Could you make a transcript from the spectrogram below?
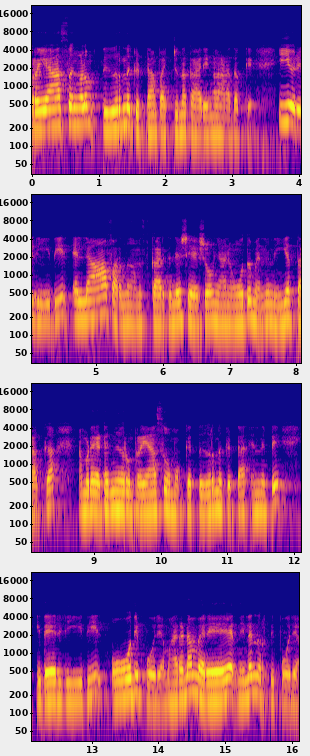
പ്രയാസങ്ങളും തീർന്നു കിട്ടാൻ പറ്റുന്ന കാര്യങ്ങളാണ് അതൊക്കെ. ഈ ഒരു രീതിയിൽ എല്ലാ ഫർദ് നമസ്കാരത്തിന്റെ ശേഷവും ഞാൻ ഓതുമെന്ന് നീയത്താക്കുക നമ്മുടെ ഇടങ്ങേറും പ്രയാസവും ഒക്കെ തീർന്നു കിട്ടാൻ എന്നിട്ട് ഇതേ രീതിയിൽ ഓതിപ്പോരുക. മരണം വരെ നിലനിർത്തിപ്പോരുക.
